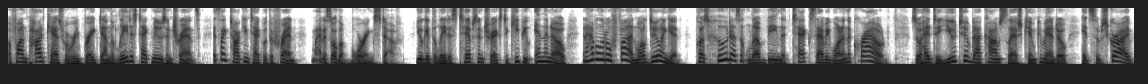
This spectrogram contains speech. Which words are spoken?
a fun podcast where we break down the latest tech news and trends. It's like talking tech with a friend, minus all the boring stuff. You'll get the latest tips and tricks to keep you in the know and have a little fun while doing it. Plus, who doesn't love being the tech savvy one in the crowd? So head to youtube.com slash kimkomando, hit subscribe,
